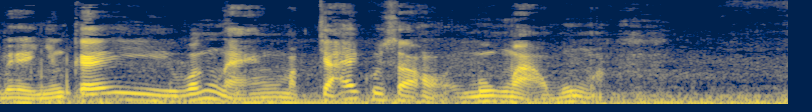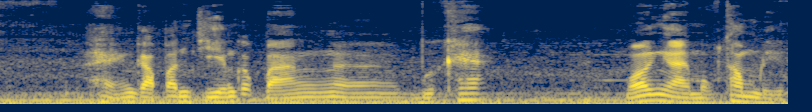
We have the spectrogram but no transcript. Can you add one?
về những cái vấn nạn mặt trái của xã hội, muôn màu, muôn mặt. Hẹn gặp anh chị em các bạn ờ, bữa khác. Mỗi ngày một thông điệp.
